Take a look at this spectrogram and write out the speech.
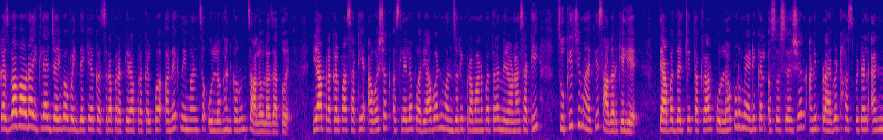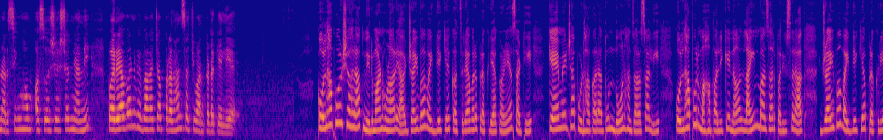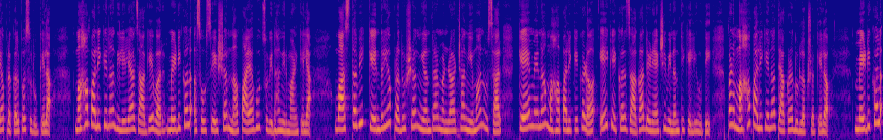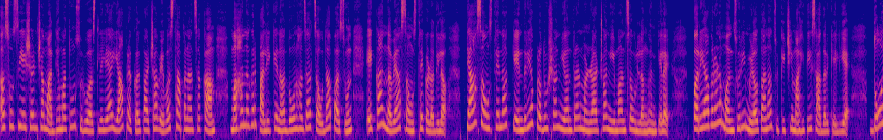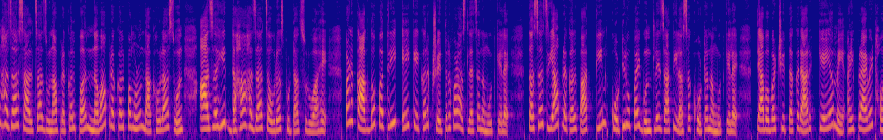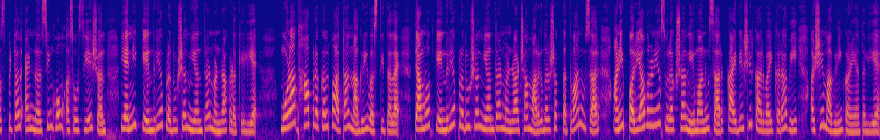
कसबा बावडा इथल्या जैव वैद्यकीय कचरा प्रक्रिया प्रकल्प अनेक नियमांचं उल्लंघन करून चालवला जातोय. या प्रकल्पासाठी आवश्यक असलेलं पर्यावरण मंजुरी प्रमाणपत्र मिळवण्यासाठी चुकीची माहिती सादर केली आहे. त्याबद्दलची तक्रार कोल्हापूर मेडिकल असोसिएशन आणि private hospital and nursing home association यांनी पर्यावरण विभागाच्या प्रधान सचिवांकडे केली आहे. कोल्हापूर शहरात निर्माण होणाऱ्या जैववैद्यकीय कचऱ्यावर प्रक्रिया करण्यासाठी केएमएच्या पुढाकारातून दोन हजार साली कोल्हापूर महापालिकेनं लाईन बाजार परिसरात जैववैद्यकीय प्रक्रिया प्रकल्प सुरू केला. महापालिकेनं दिलेल्या जागेवर मेडिकल असोसिएशननं पायाभूत सुविधा निर्माण केल्या. वास्तविक केंद्रीय प्रदूषण नियंत्रण मंडळाच्या नियमानुसार केएमएनं महापालिकेकडं एक एकर जागा देण्याची विनंती केली होती पण महापालिकेनं त्याकडे दुर्लक्ष केलं. मेडिकल असोसिएशनच्या माध्यमातून सुरू असलेल्या या प्रकल्पाच्या व्यवस्थापनाचं काम महानगरपालिकेनं दोन हजार चौदापासून एका नव्या संस्थेकडे दिलं. त्या संस्थेनं केंद्रीय प्रदूषण नियंत्रण मंडळाच्या नियमांचं उल्लंघन केलंय. पर्यावरण मंजुरी मिळवताना चुकीची माहिती सादर केली आहे दोन हजार सालचा जुना प्रकल्प नवा प्रकल्प म्हणून दाखवला असून आजही दहा हजार चौरस फुटात सुरू आहे. पण कागदोपत्री एक एकर क्षेत्रफळ असल्याचं नमूद केलंय. तसंच या प्रकल्पात तीन कोटी रुपये गुंतले जातील असं खोटं नमूद केलंय. त्याबाबतची तक्रार केएमए आणि private hospital and nursing home association यांनी केंद्रीय प्रदूषण नियंत्रण मंडळाकडे केली आहे. मुळात हा प्रकल्प आता नागरी वस्तीत आलाय त्यामुळं केंद्रीय प्रदूषण नियंत्रण मंडळाच्या मार्गदर्शक तत्वानुसार आणि पर्यावरणीय सुरक्षा नियमानुसार कायदेशीर कारवाई करावी अशी मागणी करण्यात आली आहे.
